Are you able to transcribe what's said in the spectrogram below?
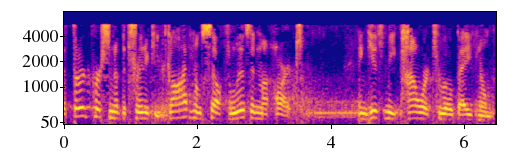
the third person of the Trinity, God Himself lives in my heart and gives me power to obey Him.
